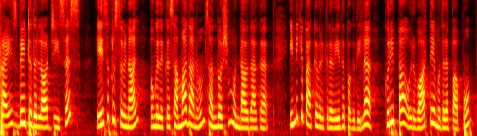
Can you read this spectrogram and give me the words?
Praise be to the Lord Jesus இயேசு கிறிஸ்துவினால் உங்களுக்கு சமாதானமும் சந்தோஷமும் உண்டாவதாக. இன்னைக்கு பார்க்கவிருக்கிற வேத பகுதியில் குறிப்பாக ஒரு வார்த்தையை முதல்ல பார்ப்போம்.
